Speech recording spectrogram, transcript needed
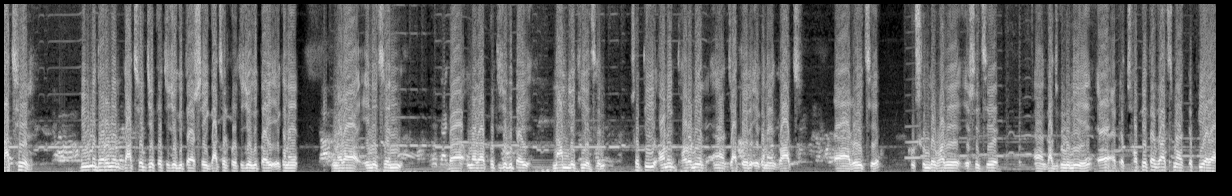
গাছের, বিভিন্ন ধরনের গাছের যে প্রতিযোগিতা, সেই গাছের প্রতিযোগিতায় এখানে ওনারা এনেছেন বা ওনারা প্রতিযোগিতায় নাম লিখিয়েছেন। সত্যি অনেক ধরনের জাতের এখানে গাছ রয়েছে। খুব সুন্দরভাবে এসেছে গাছগুলো নিয়ে। একটা ছপেতা গাছ না, একটা পেয়ারা,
